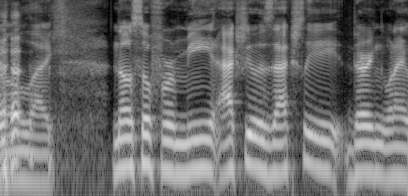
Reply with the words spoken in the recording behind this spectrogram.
Yeah. know, like no. So for me, actually, it was actually during when I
